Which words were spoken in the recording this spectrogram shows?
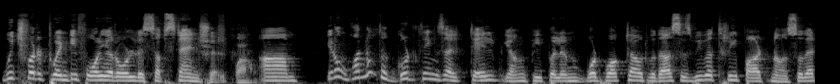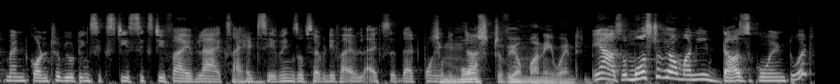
which for a 24 year old is substantial. Wow. Um, you know, one of the good things I tell young people and what worked out with us is we were three partners. So that meant contributing 60, 65 lakhs. I had savings of 75 lakhs at that point. So time. most of your money went in. Yeah, so most of your money does go into it.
